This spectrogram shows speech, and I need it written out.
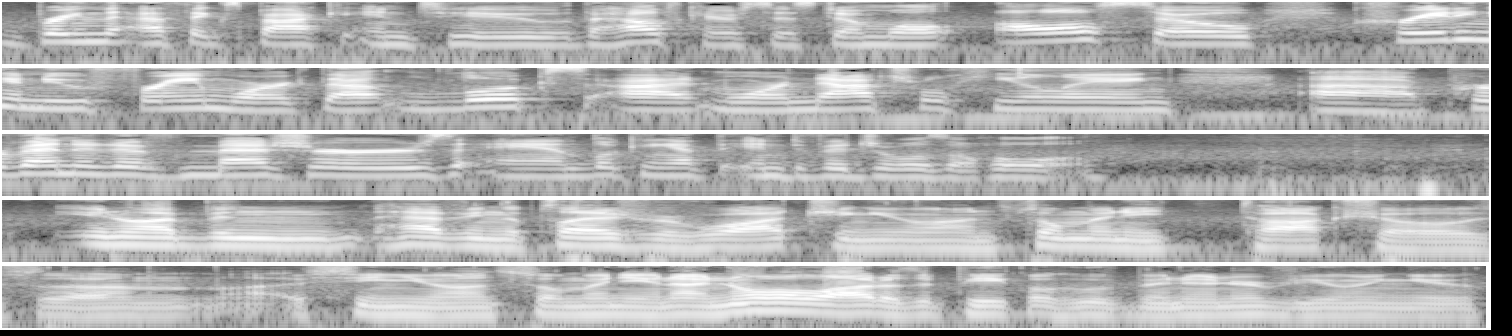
bring the ethics back into the healthcare system while also creating a new framework that looks at more natural healing, uh, preventative measures, and looking at the individual as a whole. You know, I've been having the pleasure of watching you on so many talk shows. Um, I've seen you on so many, and I know a lot of the people who've been interviewing you.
